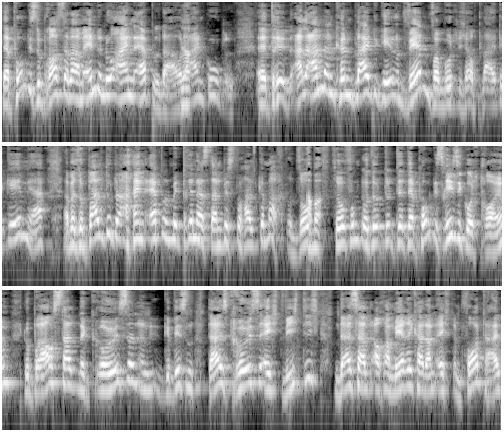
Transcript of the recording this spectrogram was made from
der Punkt ist, du brauchst aber am Ende nur einen Apple da oder ja. einen Google äh, drin. Alle anderen können pleite gehen und werden vermutlich auch pleite gehen. Ja, aber sobald du da einen Apple mit drin hast, dann bist du halt gemacht. Und so, aber so funkt. Und du, der Punkt ist Risikostreuung. Du brauchst halt eine Größe, einen gewissen. Da ist Größe echt wichtig. Und da ist halt auch Amerika dann echt im Vorteil,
